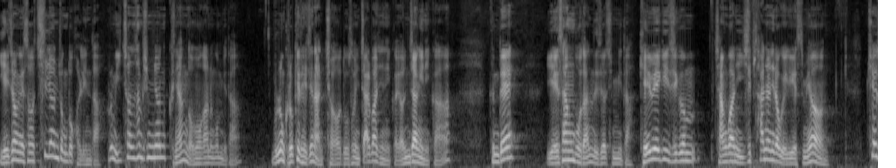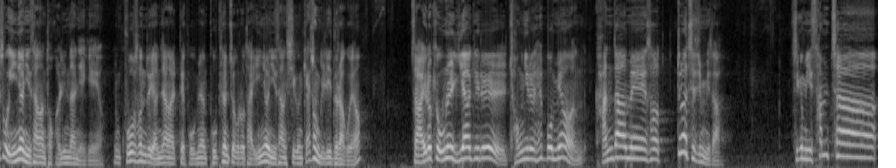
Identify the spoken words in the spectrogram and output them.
예정에서 7년 정도 걸린다. 그럼 2030년 그냥 넘어가는 겁니다. 물론 그렇게 되진 않죠. 노선이 짧아지니까, 연장이니까. 근데 예상보단 늦어집니다. 계획이 지금 장관이 24년이라고 얘기했으면 최소 2년 이상은 더 걸린다는 얘기예요. 9호선도 연장할 때 보면 보편적으로 다 2년 이상씩은 계속 밀리더라고요. 자, 이렇게 오늘 이야기를 정리를 해보면 간담회에서 뚜렷해집니다. 지금 이 3차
